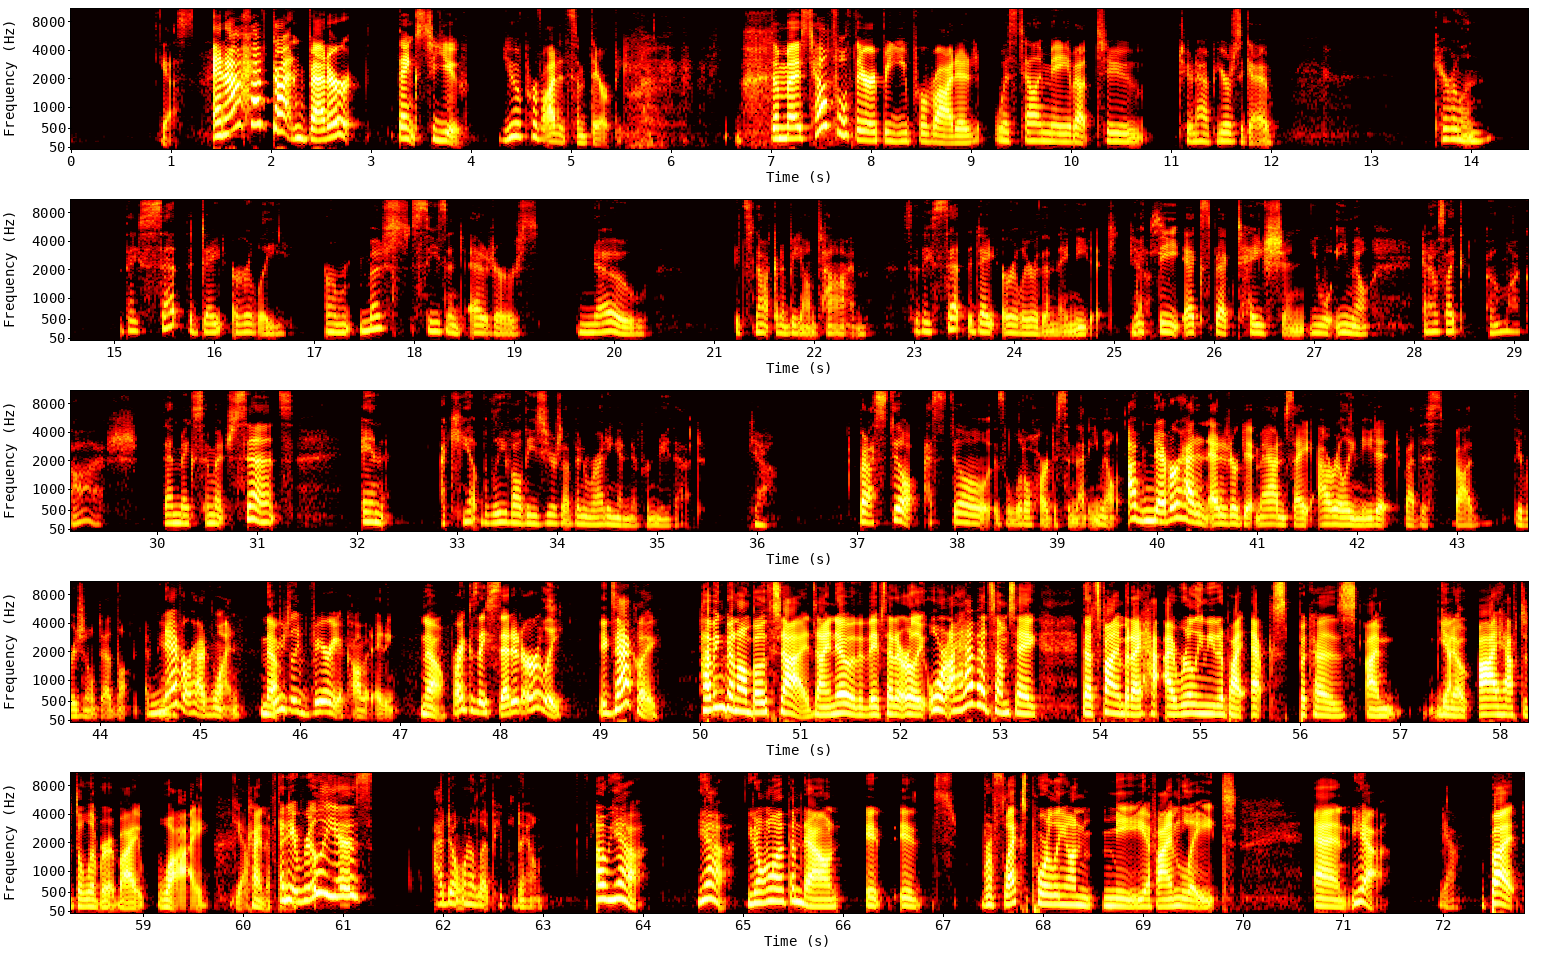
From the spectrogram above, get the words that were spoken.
Yes. And I have gotten better thanks to you. You have provided some therapy. the most helpful therapy you provided was telling me about two, two and a half years ago. Carolyn, they set the date early, or most seasoned editors know it's not going to be on time. So they set the date earlier than they need it with the expectation you will email. And I was like, oh my gosh, that makes so much sense. And I can't believe all these years I've been writing, I never knew that. Yeah. But I still, I still is a little hard to send that email. I've never had an editor get mad and say, I really need it by this, by the original deadline. I've never had one. No. They're usually very accommodating. No, Probably because they said it early. exactly. Having been on both sides, I know that they've said it early. Or I have had some say, that's fine, but I, ha- I really need it by X because I'm, you Yeah. know, I have to deliver it by Y Yeah. kind of thing. And it really is, I don't want to let people down. Oh yeah, yeah. You don't want to let them down. It it reflects poorly on me if I'm late, and yeah, Yeah. But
